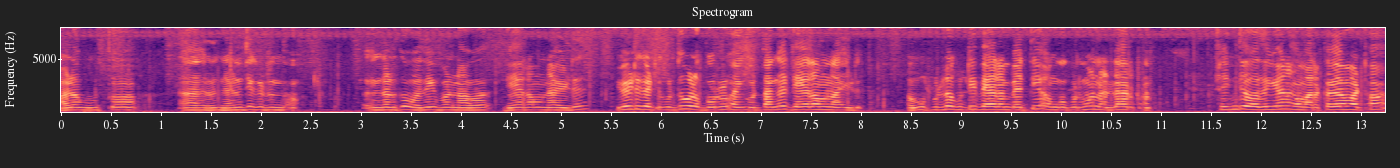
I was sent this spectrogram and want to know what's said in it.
மழை ஊற்றும் நினச்சிக்கிட்டு இருந்தோம். எங்களுக்கு உதவி பண்ணாவ. ஜெயராம் நாயுடு வீடு கட்டி கொடுத்து ஒரு பொருள் வாங்கி கொடுத்தாங்க. ஜெயராம் நாயுடு. அவங்க பிள்ளை குட்டி பேரம் பேத்தி அவங்க குடும்பம் நல்லா இருக்கணும். செஞ்ச உதவியை நாங்கள் மறக்கவே மாட்டோம்.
